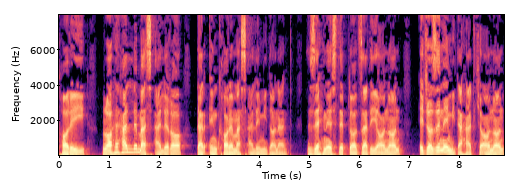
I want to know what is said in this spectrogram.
پاره راه حل مسئله را در انکار مسئله می دانند. ذهن استبداد زده آنان اجازه نمی دهد که آنان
